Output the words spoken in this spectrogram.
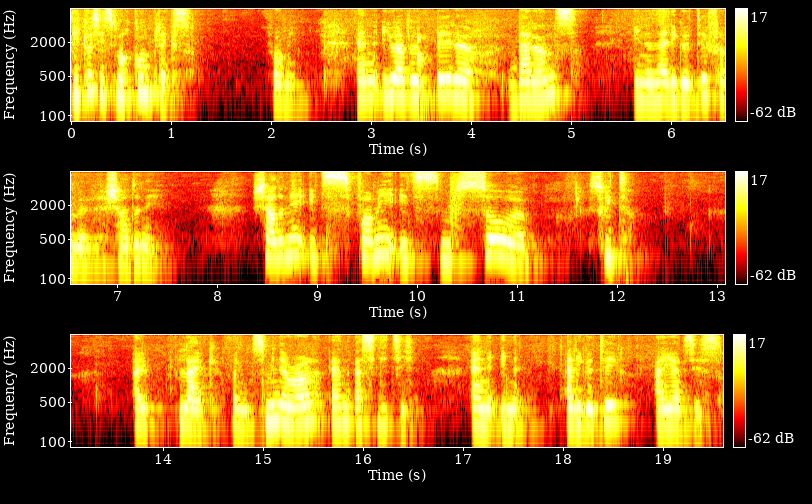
because it's more complex for me, and you have a better balance in an aligoté from a Chardonnay. Chardonnay, it's for me, it's so uh, sweet. I like when it's mineral and acidity, and in aligoté, I have this.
